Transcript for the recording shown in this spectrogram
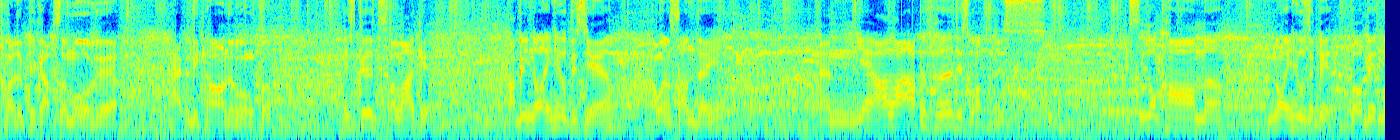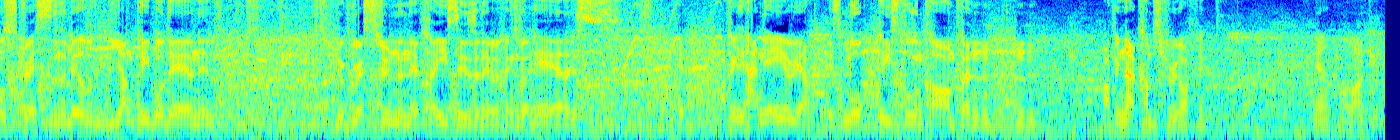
try to pick up some more of the Hackney Carnival. But it's good. I like it. I've been Notting Hill this year. I went on Sunday, and yeah, I like. I prefer this one. It's a lot calmer. Notting Hill's a bit got a bit more stress and a bit of young people there and the, aggression in their faces and everything. But here, it's it, I think the Hackney area is more peaceful and calm, and, and I think that comes through. I think. Yeah, I like it.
